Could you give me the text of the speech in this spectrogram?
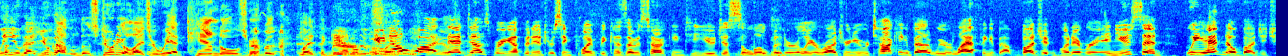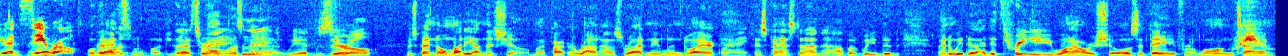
we you got you got studio lights here. We had candles. Remember, light the candles. You know what? That does bring up an interesting point because I was talking to you just a little bit earlier, Roger, and you were talking about, we were laughing about budget and whatever, and you said we had no budget. You had zero. Well, There that's- was no budget. That's right. There wasn't any. Uh, we had zero. We spent no money on this show. My partner, Roundhouse Rodney Lindwire, Right. has passed on now. But we did, and we did. I did three one-hour shows a day for a long time,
